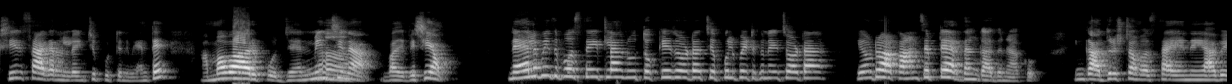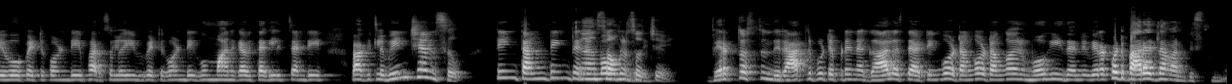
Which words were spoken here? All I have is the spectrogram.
క్షీరసాగరంలోంచి పుట్టినవి. అంటే అమ్మవారు జన్మించిన విషయం. నేల మీద పోస్తే ఇట్లా నువ్వు తొక్కే చోట చెప్పులు పెట్టుకునే చోట? ఏమిటో ఆ కాన్సెప్టే అర్థం కాదు నాకు. ఇంకా అదృష్టం వస్తాయని అవేవో పెట్టుకోండి పర్సులు ఇవి పెట్టుకోండి గుమ్మానికి అవి తగిలించండి. వాకిట్లో విన్షన్స్ టింగ్ టంగ్ టింగ్ టంగ్ సౌండ్స్. వచ్చేవి. విరక్తి వస్తుంది. రాత్రిపూట ఎప్పుడైనా గాలి వస్తే ఆ టింగో టంగో టంగో అని మోగి దాన్ని విరక్కొట్టి పారేద్దాం అనిపిస్తుంది.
